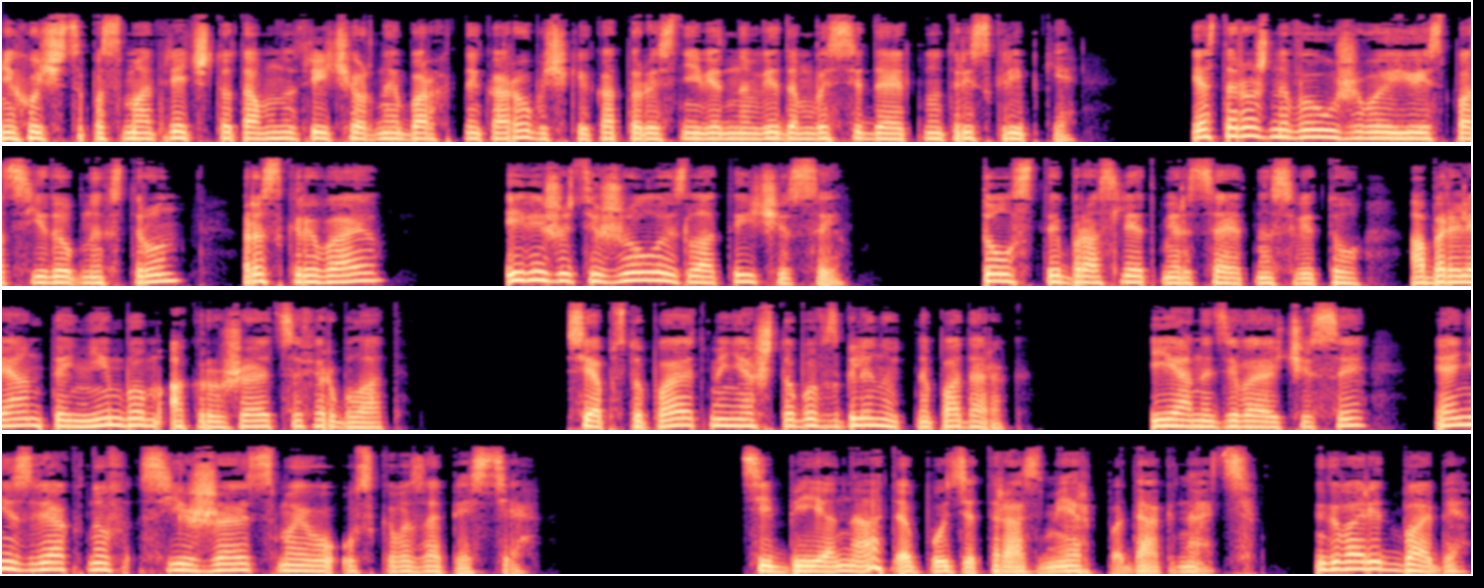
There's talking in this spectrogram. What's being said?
Мне хочется посмотреть, что там внутри черной бархатной коробочки, которая с невинным видом восседает внутри скрипки. Я осторожно выуживаю ее из-под съедобных струн, раскрываю и вижу тяжелые золотые часы. Толстый браслет мерцает на свету, а бриллианты нимбом окружают циферблат. Все обступают меня, чтобы взглянуть на подарок. Я надеваю часы, и они, звякнув, съезжают с моего узкого запястья. «Тебе надо будет размер подогнать», — говорит бабе.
